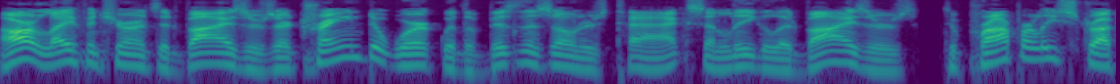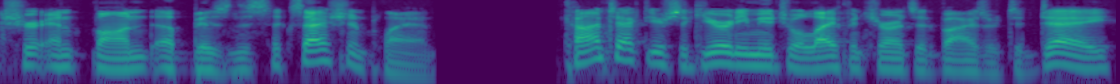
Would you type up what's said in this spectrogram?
our life insurance advisors are trained to work with a business owner's tax and legal advisors to properly structure and fund a business succession plan. Contact your Security Mutual Life Insurance advisor today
